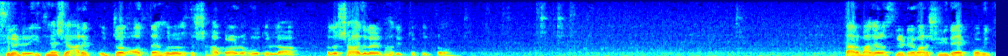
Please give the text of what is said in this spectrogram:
সিলেটের ইতিহাসে আরেক উজ্জ্বল অধ্যায় হলো হয়তো শাহপলাল রহমতুল্লাহ হয়তো শাহজালালের ভ্রাতৃত্ব পুত্র। তার মাজার সিলেটের মানুষের হৃদয়ে এক পবিত্র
